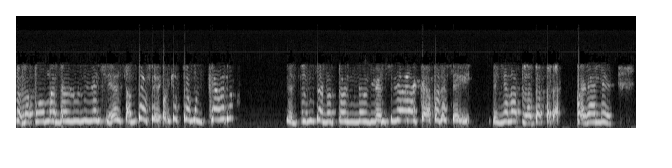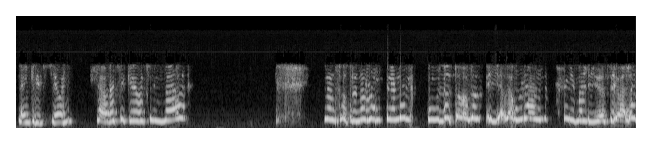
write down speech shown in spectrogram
No la puedo mandar a la Universidad de Santa Fe porque está muy caro. Entonces anotó en la universidad acá para seguir. Tenía la plata para pagarle la inscripción. Y ahora se quedó sin nada. Nosotros nos rompemos el culo todos los días laburando. Mi marido se va a las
